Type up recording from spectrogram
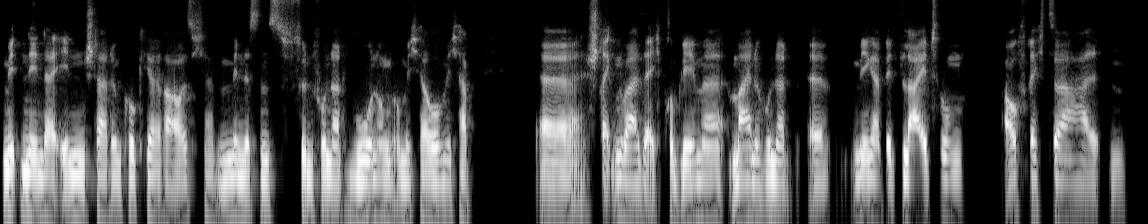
mitten in der Innenstadt und gucke hier raus. Ich habe mindestens 500 Wohnungen um mich herum. Ich habe äh, streckenweise echt Probleme, meine 100 äh, Megabit Leitung aufrechtzuerhalten.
